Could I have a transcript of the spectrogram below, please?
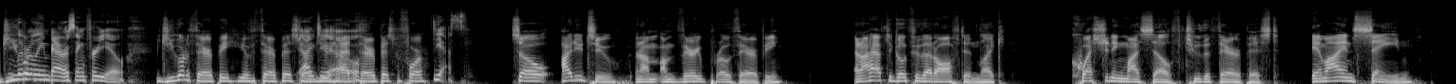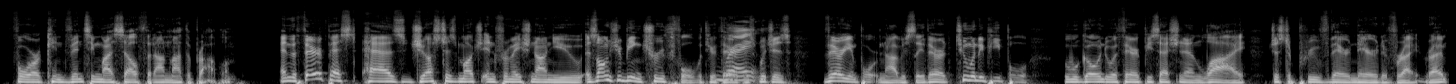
do literally to, embarrassing for you. do you go to therapy? You have a therapist? Or I have you had do. therapists before? Yes. So I do too, and I'm I'm very pro therapy, and I have to go through that often, like questioning myself to the therapist: Am I insane for convincing myself that I'm not the problem? And the therapist has just as much information on you as long as you're being truthful with your therapist, Right. which is very important. Obviously, there are too many people who will go into a therapy session and lie just to prove their narrative right. Right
